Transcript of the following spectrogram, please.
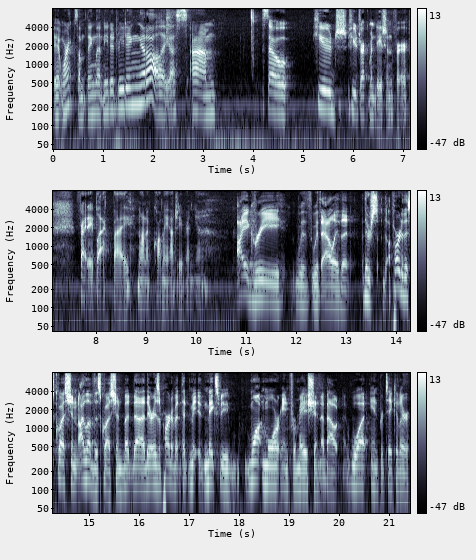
it weren't something that needed reading at all i guess um, so huge huge recommendation for friday black by nana kwame adjei-brenyah I agree with with Allie that there's a part of this question. I love this question, but uh, there is a part of it that ma- makes me want more information about what, in particular,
